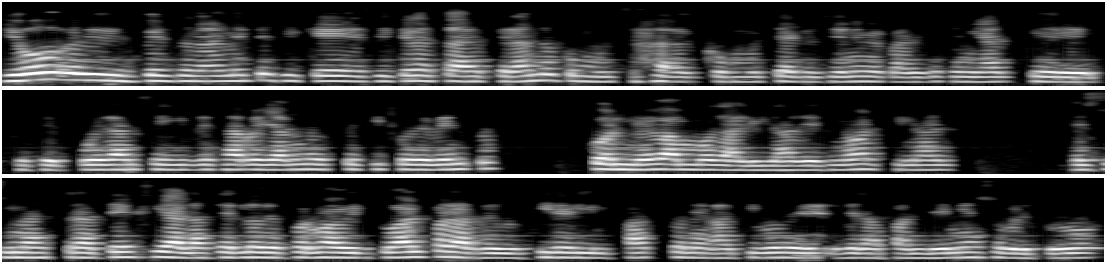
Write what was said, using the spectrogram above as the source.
yo eh, personalmente sí que sí que la estaba esperando con mucha con mucha ilusión y me parece genial que, se puedan seguir desarrollando este tipo de eventos con nuevas modalidades, ¿no? Al final es una estrategia al hacerlo de forma virtual para reducir el impacto negativo de, la pandemia, sobre todo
